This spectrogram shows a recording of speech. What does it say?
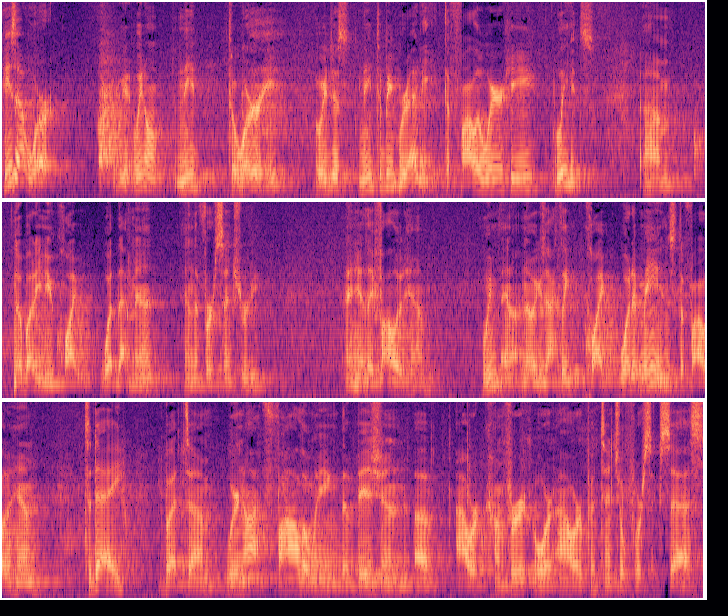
He's at work. We, we don't need to worry. We just need to be ready to follow where He leads. Um, nobody knew quite what that meant in the first century, and yet they followed Him. we may not know exactly quite what it means to follow Him today, but um, we're not following the vision of our comfort or our potential for success.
